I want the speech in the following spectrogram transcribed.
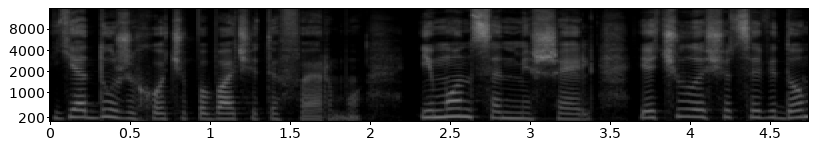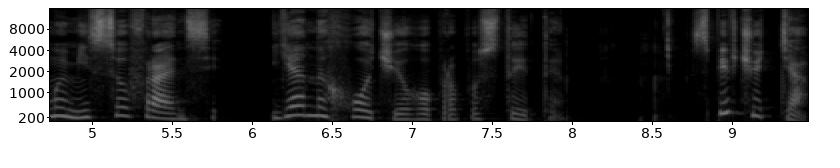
Я дуже хочу побачити ферму. І Мон-Сен-Мішель. Я чула, що це відоме місце у Франції. Я не хочу його пропустити. Співчуття.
